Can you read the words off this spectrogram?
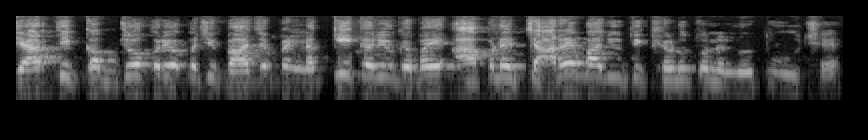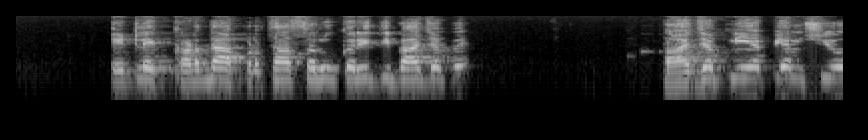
જ્યારથી કબજો કર્યો, પછી ભાજપે નક્કી કર્યું કે ભાઈ, આપણે ચારે બાજુથી ખેડૂતોને લૂંટવું છે. એટલે કડદા પ્રથા શરૂ કરી હતી ભાજપે. ભાજપની એપીએમસીઓ,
